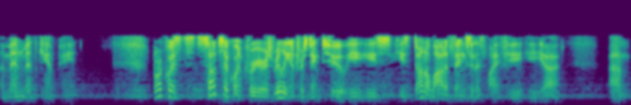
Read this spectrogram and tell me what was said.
amendment campaign. Norquist's subsequent career is really interesting too. He, he's he's done a lot of things in his life. He, he uh, um,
